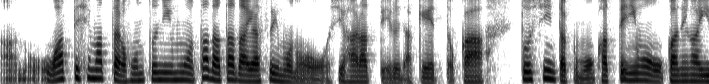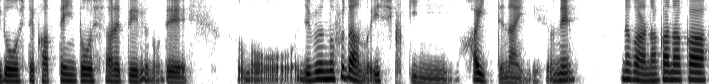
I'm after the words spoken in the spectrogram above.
あの終わってしまったら本当にもうただただ安いものを支払っているだけとか投資信託も勝手にもうお金が移動して勝手に投資されているのでその自分の普段の意識に入ってないんですよね。だからなかなか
